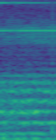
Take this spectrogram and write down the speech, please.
Oh.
